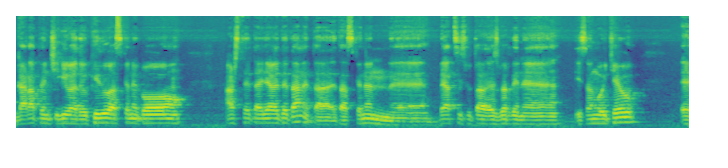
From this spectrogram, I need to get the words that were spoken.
garapen txiki bat eukidu azkeneko aste eta hilabetetan, eta eta azkenen e, behatzi zuta ezberdin e, izango itxeu, e,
